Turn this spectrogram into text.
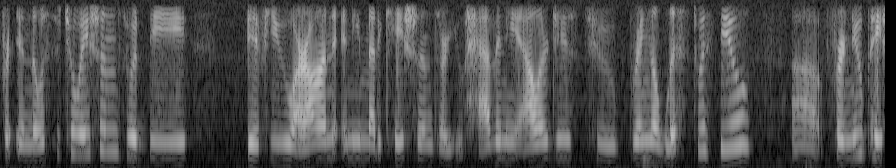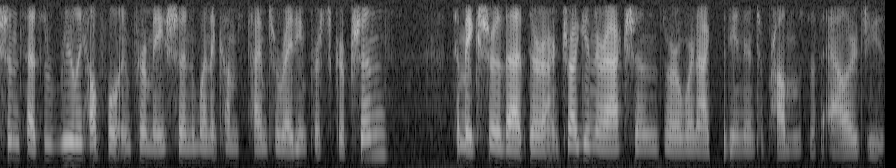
for in those situations would be if you are on any medications or you have any allergies, to bring a list with you. Uh, for new patients, that's really helpful information when it comes time to writing prescriptions to make sure that there aren't drug interactions or we're not getting into problems with allergies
